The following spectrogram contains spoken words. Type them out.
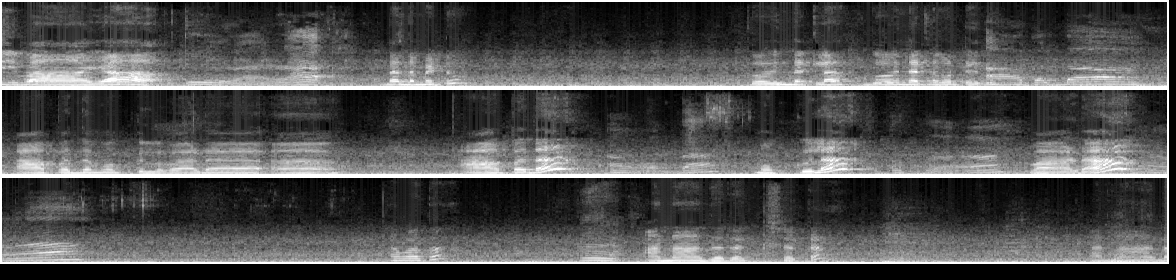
శివాయ. దండం పెట్టు. గోవిందట్లా? గోవిందట్లా కొట్టేది. ఆపద. మొక్కులు వాడా. ఆపద మొక్కుల వాడా. తర్వాత? అనాథ రక్షక. అనాథ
